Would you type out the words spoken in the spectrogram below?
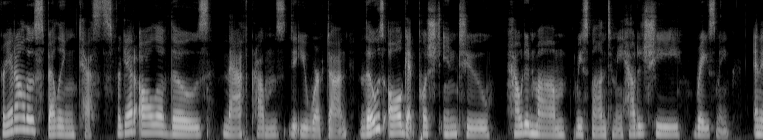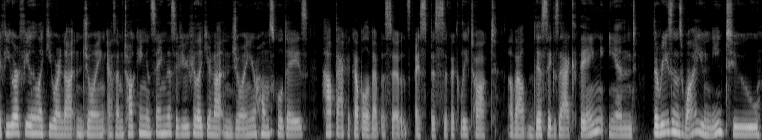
Forget all those spelling tests, forget all of those math problems that you worked on. Those all get pushed into how did mom respond to me? How did she raise me? And if you are feeling like you are not enjoying, as I'm talking and saying this, if you feel like you're not enjoying your homeschool days, hop back a couple of episodes. I specifically talked about this exact thing and the reasons why you need to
